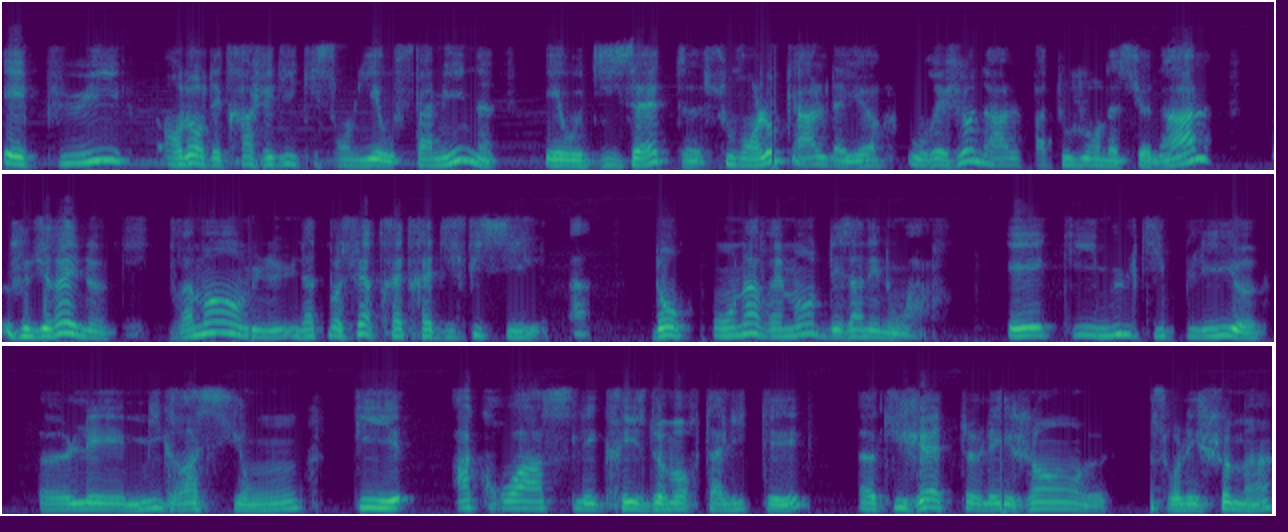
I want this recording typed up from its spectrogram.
et puis, en dehors des tragédies qui sont liées aux famines et aux disettes, souvent locales d'ailleurs, ou régionales, pas toujours nationales, je dirais une, vraiment une, une atmosphère très très difficile. hein. Donc on a vraiment des années noires et qui multiplient euh, euh, les migrations, qui accroissent les crises de mortalité, euh, qui jettent les gens sur les chemins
